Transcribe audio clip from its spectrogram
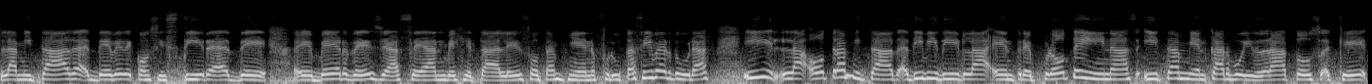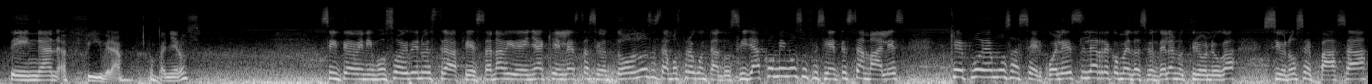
La mitad debe de consistir de eh, verdes, ya sean vegetales o también frutas y verduras, y la otra mitad dividirla entre proteínas y también carbohidratos que tengan fibra. Compañeros. Cintia, venimos hoy de nuestra fiesta navideña aquí en la estación. Todos nos estamos preguntando si ya comimos suficientes tamales, ¿qué podemos hacer? ¿Cuál es la recomendación de la nutrióloga si uno se pasa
